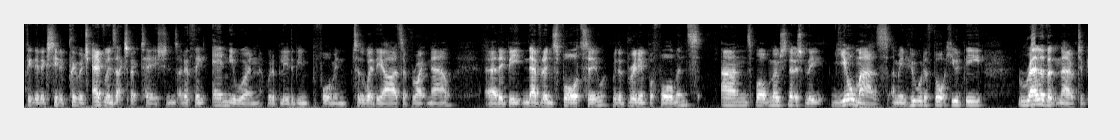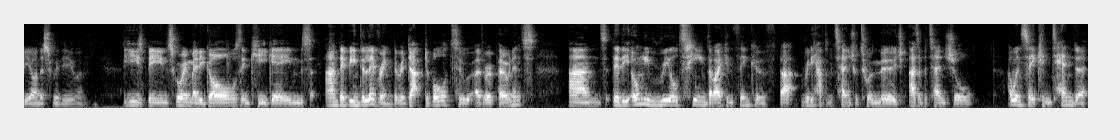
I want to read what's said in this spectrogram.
I think they've exceeded pretty much everyone's expectations. I don't think anyone would have believed they've been performing to the way they are as of right now. Uh, they beat Netherlands 4 2 with a brilliant performance. And, well, most noticeably, Yilmaz. I mean, who would have thought he would be relevant now, to be honest with you? He's been scoring many goals in key games, and they've been delivering. They're adaptable to other opponents, and they're the only real team that I can think of that really have the potential to emerge as a potential, I wouldn't say contender,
